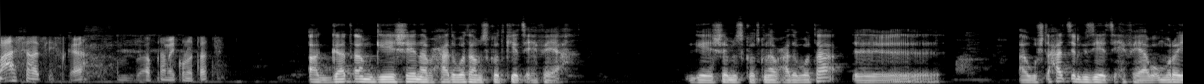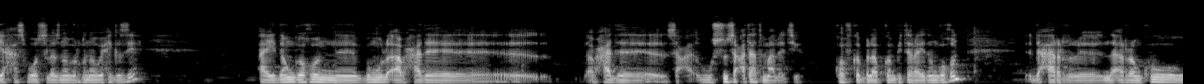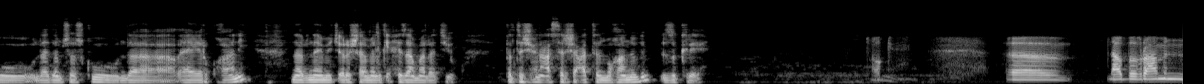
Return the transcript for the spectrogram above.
መዓስ ኢኻ ጽሒፍካያ ኣብ ከመይ ኩነታት ኣጋጣም ጌሸ ናብ ሓደ ቦታ ምስ ከድኩ እየ ጽሒፈያ ገሸ ምስ ከድኩ ናብ ሓደ ቦታ ኣብ ውሽጢ ሓፂር ግዜ ፅሒፈ ኣብ ኣእምሮ ይሓስቦ ስለ ዝነበርኩ ነዊሕ ግዜ ኣይደንገኹን ብምሉእ ኣብ ሓደ ኣብ ሓደ ውሱን ሰዓታት ማለት እዩ ኮፍ ከብል ኣብ ኮምፒውተር ኣይደንገኹን ድሓር እንዳኣረምኩ እንዳደምሰስኩ እንዳቀያየርኩ ከዓኒ ናብ ናይ መጨረሻ መልክዕ ሒዛ ማለት እዩ ክልተ ሽሕን ዓሰርተ ትሽዓተን ምዃኑ ግን እዝክር እየ ኦኬ ናብ ኣብርሃምን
